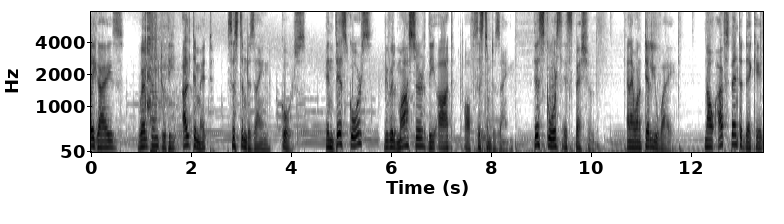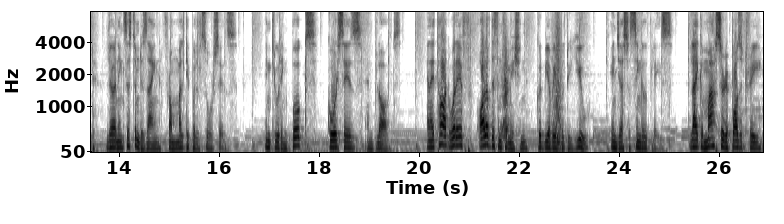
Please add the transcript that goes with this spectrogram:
Hey guys, welcome to the Ultimate System Design course. In this course, we will master the art of system design. This course is special, and I want to tell you why. Now, I've spent a decade learning system design from multiple sources, including books, courses, and blogs. And I thought, what if all of this information could be available to you in just a single place, like a master repository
